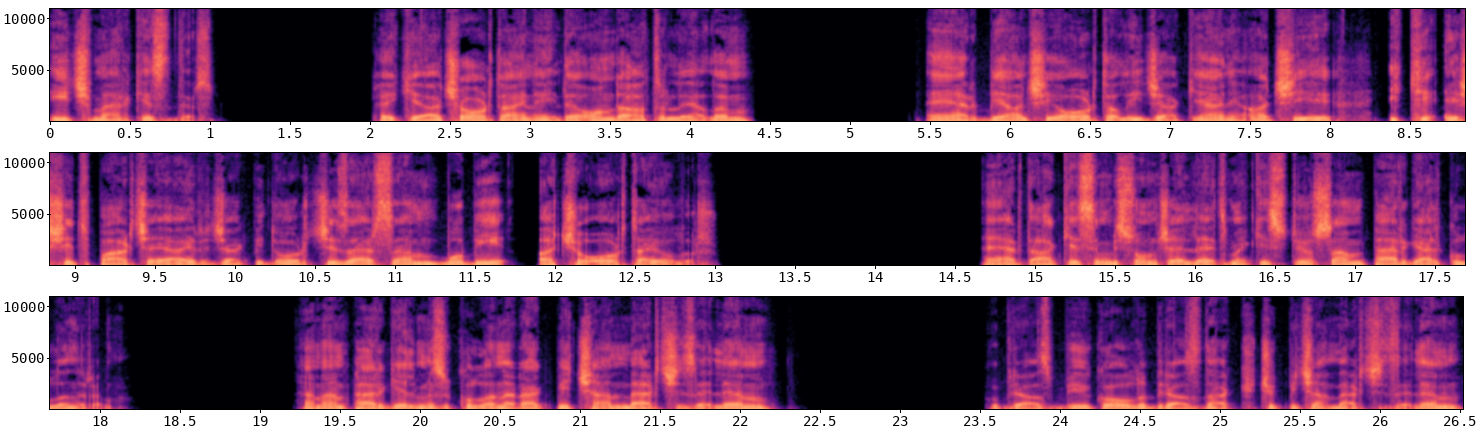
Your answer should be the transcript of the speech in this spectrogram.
iç merkezidir. Peki açı ortay neydi? Onu da hatırlayalım. Eğer bir açıyı ortalayacak, yani açıyı iki eşit parçaya ayıracak bir doğru çizersem, bu bir açı ortay olur. Eğer daha kesin bir sonuç elde etmek istiyorsam, pergel kullanırım. Hemen pergelimizi kullanarak bir çember çizelim. Bu biraz büyük oldu, biraz daha küçük bir çember çizelim.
